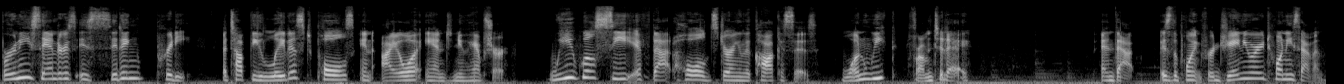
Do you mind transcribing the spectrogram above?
Bernie Sanders is sitting pretty atop the latest polls in Iowa and New Hampshire. We will see if that holds during the caucuses, one week from today. And that is the point for January 27th,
